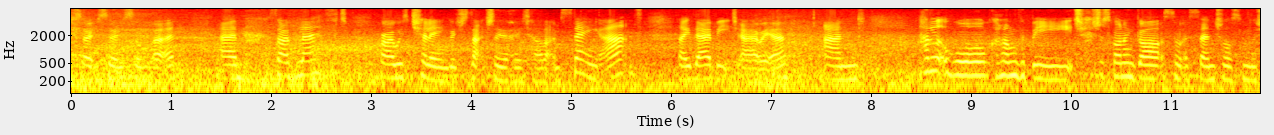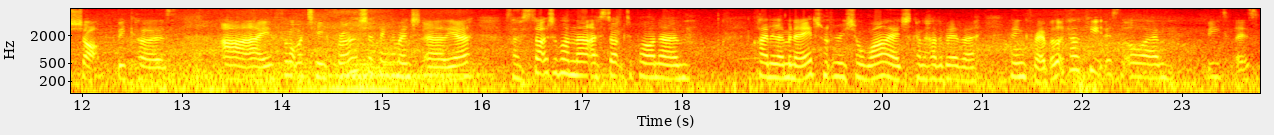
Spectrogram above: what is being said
so, so, so sunburned. Um, so I've left where I was chilling, which is actually the hotel that I'm staying at, like their beach area, and had a little walk along the beach, just gone and got some essentials from the shop because I forgot my toothbrush, I think I mentioned earlier. So I've stocked up on that, I've stocked up on um, Cloudy Lemonade, I'm not really sure why, I just kind of had a bit of a thing for it. But look how cute this little um, beetle is.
